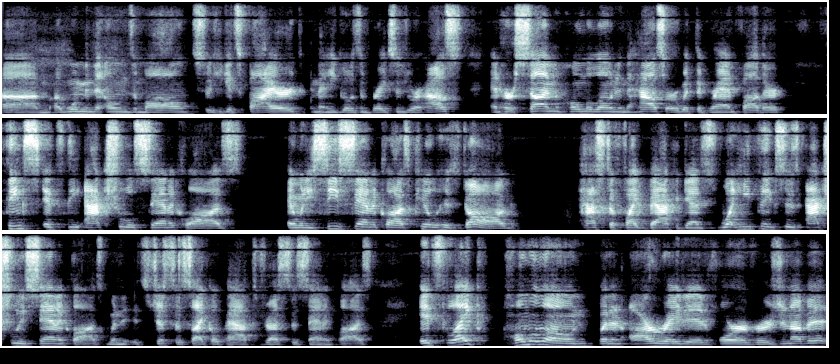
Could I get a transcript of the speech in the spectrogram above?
um, a woman that owns a mall. So he gets fired, and then he goes and breaks into her house. And her son, home alone in the house or with the grandfather, thinks it's the actual Santa Claus. And when he sees Santa Claus kill his dog, has to fight back against what he thinks is actually Santa Claus when it's just a psychopath dressed as Santa Claus. It's like Home Alone, but an R rated horror version of it.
